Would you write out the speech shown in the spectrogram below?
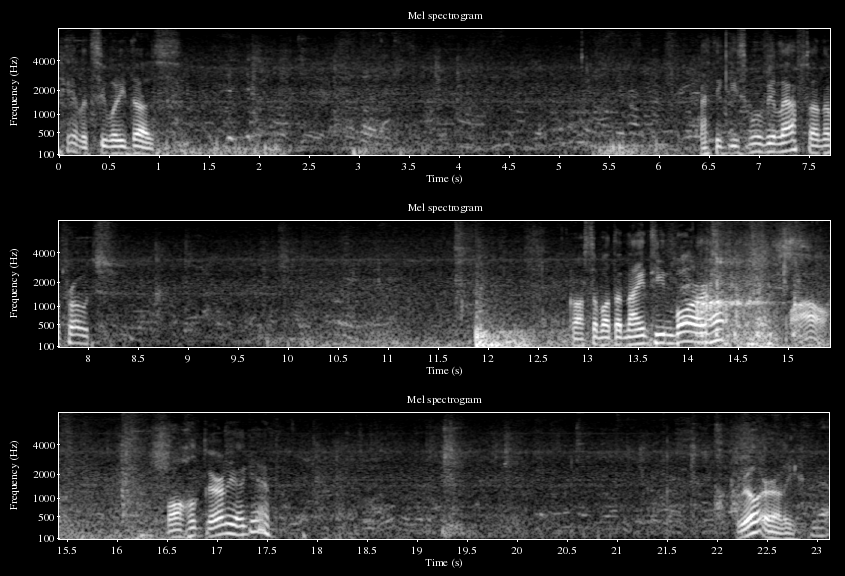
Okay, let's see what he does. I think he's moving left on the approach. Crossed about the 19 board. Uh-huh. Wow. Ball hooked early again. Real early. Yeah.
